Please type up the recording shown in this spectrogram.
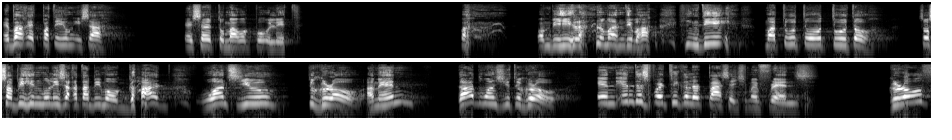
Eh bakit pati yung isa? Eh sir, tumawag po ulit. Pambihira naman, di ba? Hindi matututo. So sabihin muli sa katabi mo, God wants you to grow. Amen? God wants you to grow. And in this particular passage, my friends, growth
